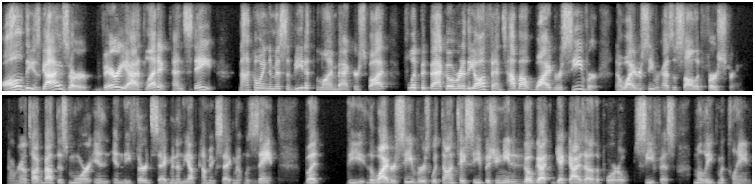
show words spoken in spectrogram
All of these guys are very athletic. Penn State not going to miss a beat at the linebacker spot flip it back over to the offense. How about wide receiver? Now, wide receiver has a solid first string. And we're going to talk about this more in, in the third segment, in the upcoming segment with Zane. But the the wide receivers with Dante Cephas, you needed to go get, get guys out of the portal. Cephas, Malik McLean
